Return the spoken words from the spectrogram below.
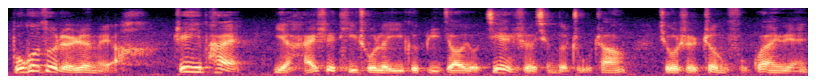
不过，作者认为啊，这一派也还是提出了一个比较有建设性的主张，就是政府官员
